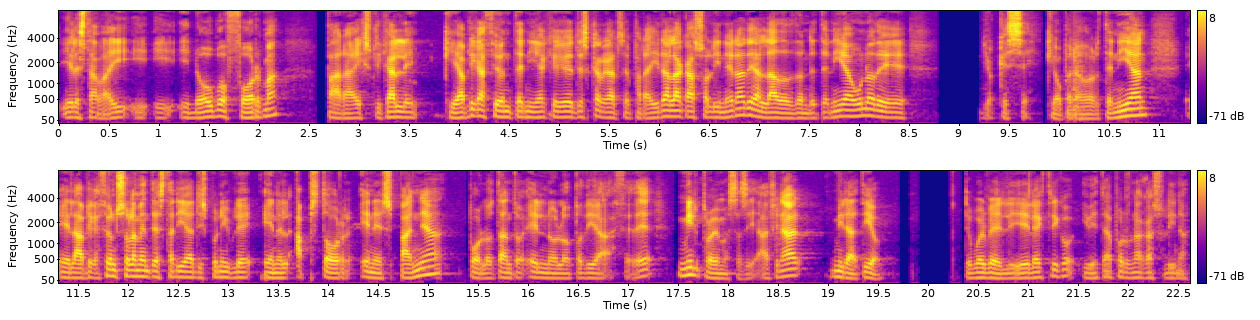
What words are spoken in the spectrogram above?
y él estaba ahí y, y- y no hubo forma para explicarle qué aplicación tenía que descargarse para ir a la gasolinera de al lado, donde tenía uno de, yo qué sé, qué operador tenían. Eh, la aplicación solamente estaría disponible en el App Store en España, por lo tanto él no lo podía acceder. Mil problemas así. Al final, mira, tío, devuelve el eléctrico y vete a por una gasolina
